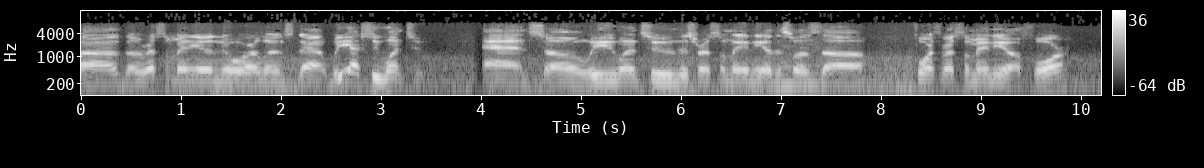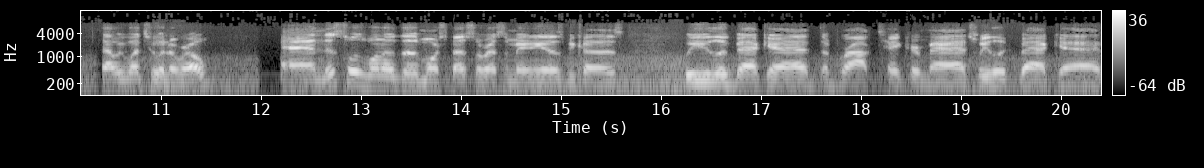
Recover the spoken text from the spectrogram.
uh, the WrestleMania in New Orleans that we actually went to. And so we went to this WrestleMania. This was the fourth WrestleMania of four that we went to in a row. And this was one of the more special WrestleManias because we look back at the Brock Taker match. We look back at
